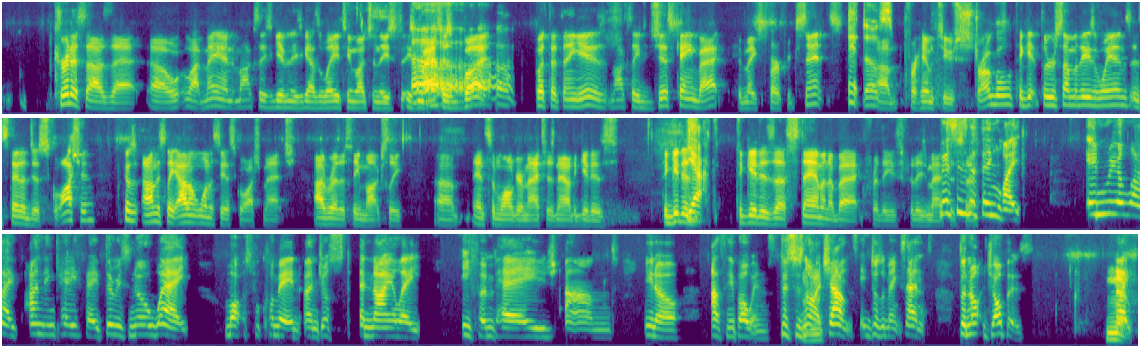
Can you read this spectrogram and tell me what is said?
criticize that. Uh, like, man, Moxley's giving these guys way too much in these these matches. But but the thing is, Moxley just came back. it makes perfect sense. It does. Um, for him to struggle to get through some of these wins instead of just squashing. Because honestly, I don't want to see a squash match. I'd rather see Moxley um, in some longer matches now to get his to get his Yeah. to get his uh, stamina back for these for these matches. this is So, the thing, like in real life and in kayfabe, there is no way Mox will come in and just annihilate Ethan Page and you know Anthony Bowens. This is not a chance. It doesn't make sense. They're not jobbers. no, Like,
